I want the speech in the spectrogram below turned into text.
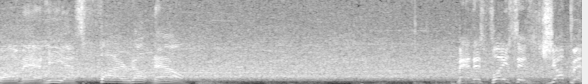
Oh, man, he is fired up now. Man, this place is jumping.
